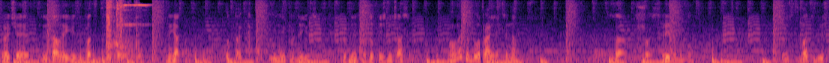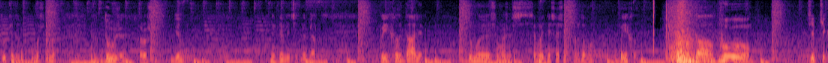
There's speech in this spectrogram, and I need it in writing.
Коротше, віддали її за 22. Ну як вам? Отак вони і продаються приблизно до тижня часу. Головне, щоб була правильна ціна за щось. Reasonable. Тобто 22 штуки за таку машину це дуже хороше діло. Не дивлячись на п'ятна. Поїхали далі. Думаю, що може сьогодні ще щось продамо. Поїхали. Go! Бум! Джипчик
